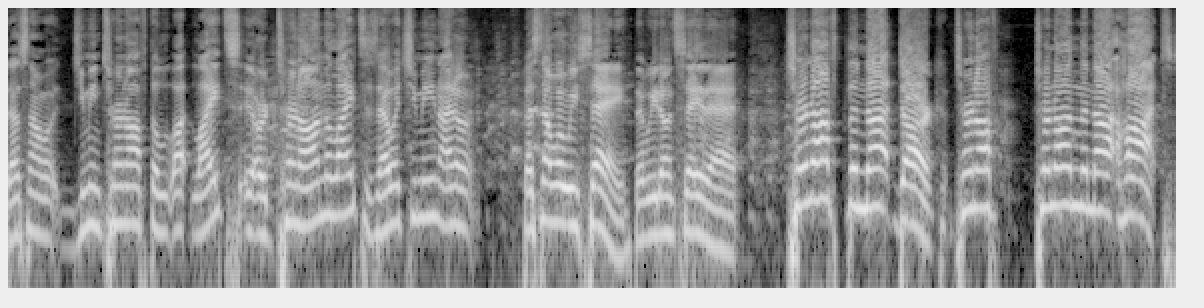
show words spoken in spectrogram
That's not what. Do you mean turn off the li- lights eh, or turn on the lights? Is that what you mean? I don't. That's not what we say. That we don't say that. Turn off the not dark. Turn off. Turn on the not hot.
